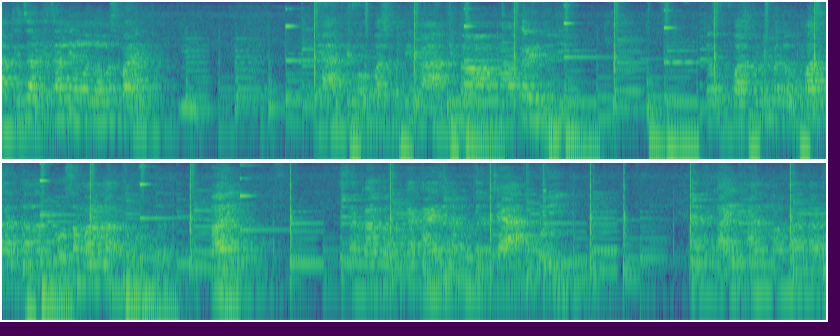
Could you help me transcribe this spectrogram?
आरतीचा तिचा नेम नमस भारी मी आरती उपासपती आरती मा- करीन तुझी. तर उपासपती पण उपास करताना तो सांभाळावा लागतो फक्त. भारी सकाळपासून काय खायचं ना फक्त चहा पोळी. काही खात मग आता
